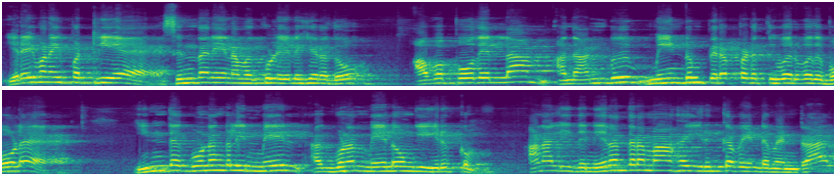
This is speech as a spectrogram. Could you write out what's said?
இறைவனை பற்றிய சிந்தனை நமக்குள் எழுகிறதோ அவ்வப்போதெல்லாம் அந்த அன்பு மீண்டும் பிறப்படுத்தி வருவது போல இந்த குணங்களின் மேல் அக்குணம் மேலோங்கி இருக்கும். ஆனால் இது நிரந்தரமாக இருக்க வேண்டும் என்றால்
